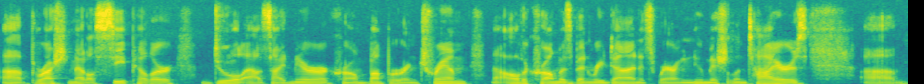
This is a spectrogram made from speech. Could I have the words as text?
Uh, brushed metal C pillar, dual outside mirror, chrome bumper and trim. Now, all the chrome has been redone. It's wearing new Michelin tires. Um,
